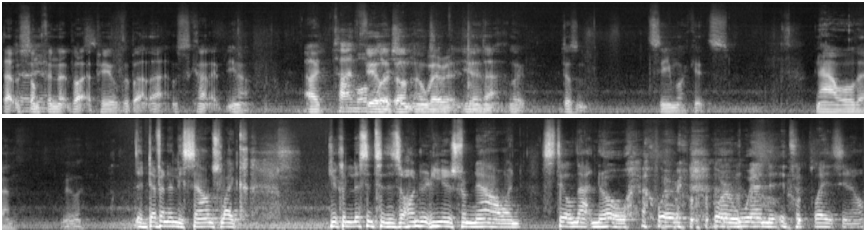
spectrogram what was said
That was something that like appealed about that. It was kind of you know, I Time feel I don't know where it. Yeah, that like doesn't seem like it's now or then, really. it definitely sounds like you could listen to this 100 years from now and still not know where or when it took place, you know.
